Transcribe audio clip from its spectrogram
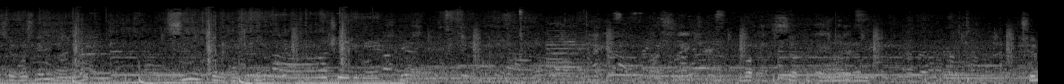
Все возьмем, да? Синий. А, Очень дорогие. 250 это, наверное. Ну,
